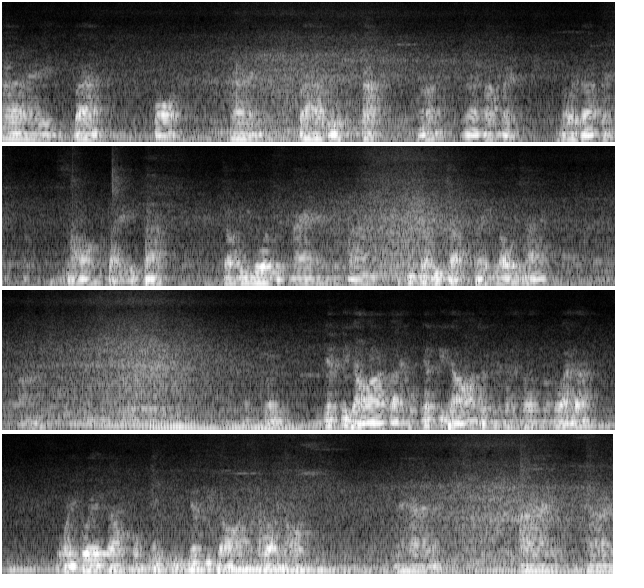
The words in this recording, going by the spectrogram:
hai ba một hai ba bốn năm. Đó là năm này. Sáu bảy tám này. Sáu bảy tám. Cho đi luôn được ngay nhưng mà cứ cho đi chậm thấy lỗi sai. Đó. Còn cái giò tại không nhất cái giò cho nên nó nó, nó vậy đó. Không phải quên đâu không chỉ chỉ nhất cái giò nó vậy thôi. Hai hai này. Hai hai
